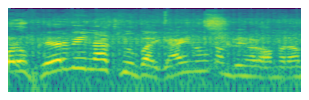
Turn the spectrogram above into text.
ઓલું ફેરવી નાખ્યું ભાઈ. ગાયનું કામ બેહાડો અમારા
